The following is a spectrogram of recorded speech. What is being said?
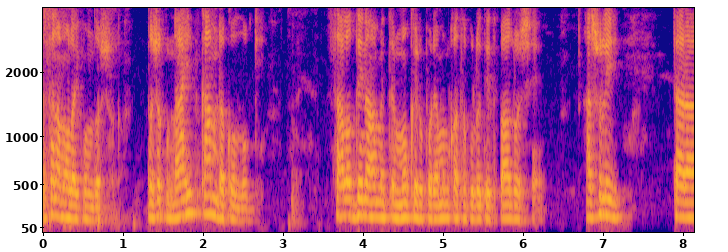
আসসালামু আলাইকুম দর্শক। দর্শক, নাহিদ কামটা করল কি? সালাউদ্দিন আহমেদের মুখের উপর এমন কথাগুলো দিতে পারল সে। আসলেই তারা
